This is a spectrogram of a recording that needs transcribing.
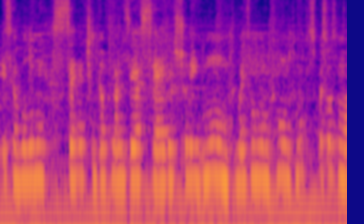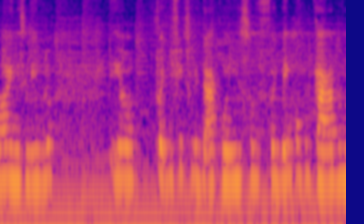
Esse é o volume 7, então eu finalizei a série, eu chorei muito, mas muito, muito. Muitas pessoas morrem nesse livro e eu, foi difícil lidar com isso, foi bem complicado.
